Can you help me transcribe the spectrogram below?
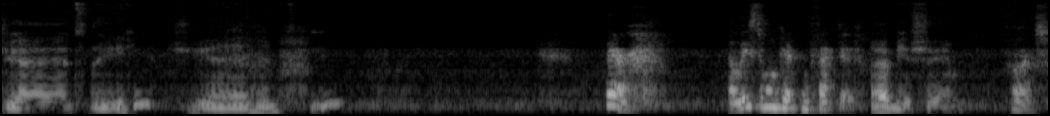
Gently, gently. There. At least it won't get infected. That'd be a shame. Thanks.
